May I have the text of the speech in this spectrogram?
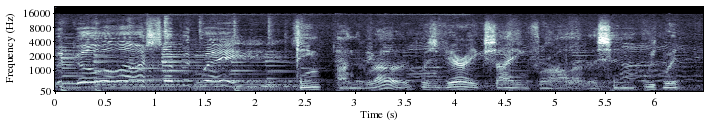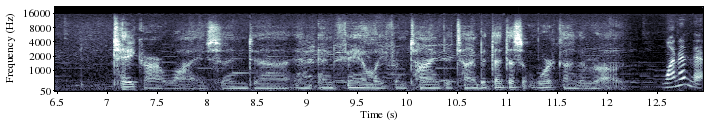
but go our separate ways. Being on the road was very exciting for all of us, and we would take our wives and, uh, and, and family from time to time, but that doesn't work on the road. One of the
